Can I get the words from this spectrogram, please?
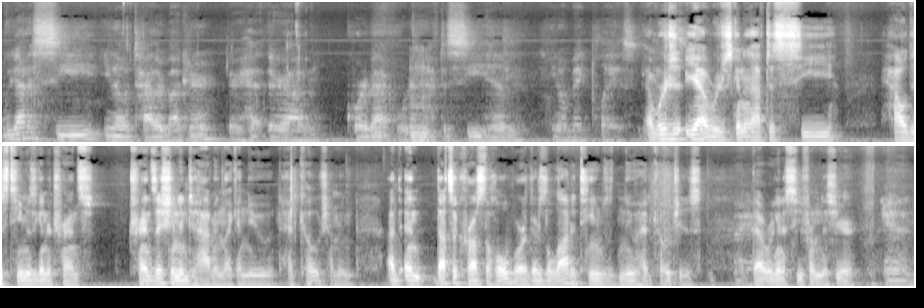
we gotta see you know Tyler Buchner, their head, their um, quarterback. We're gonna have to see him you know make plays. And we're just yeah, we're just gonna have to see how this team is gonna trans transition into having like a new head coach. I mean, and, and that's across the whole board. There's a lot of teams with new head coaches Oh, yeah. that we're gonna see from this year. and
